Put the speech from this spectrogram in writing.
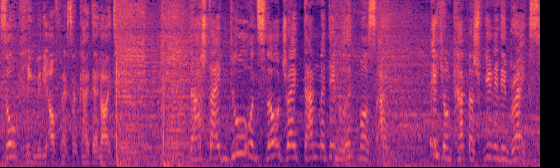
So kriegen wir die Aufmerksamkeit der Leute. Da steigen du und Slow Drake dann mit dem Rhythmus ein. Ich und Cutler spielen in den Breaks.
